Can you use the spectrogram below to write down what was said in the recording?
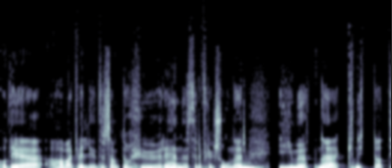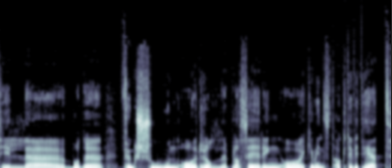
og det har vært veldig interessant å høre hennes refleksjoner Mm. i møtene knytta til uh, både funksjon og rolleplassering, og ikke minst aktivitet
